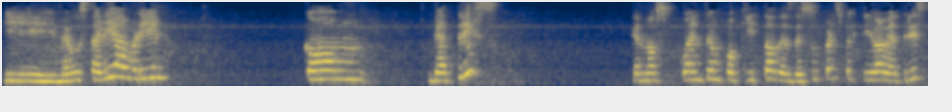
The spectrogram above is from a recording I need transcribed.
Y me gustaría abrir con Beatriz, que nos cuente un poquito desde su perspectiva. Beatriz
